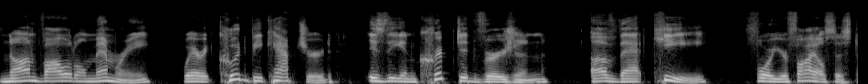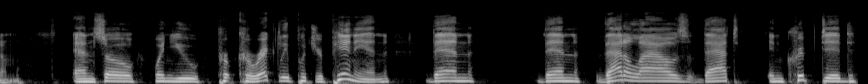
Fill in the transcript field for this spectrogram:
non-volatile memory where it could be captured is the encrypted version of that key for your file system. And so when you per- correctly put your pin in, then then that allows that encrypted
